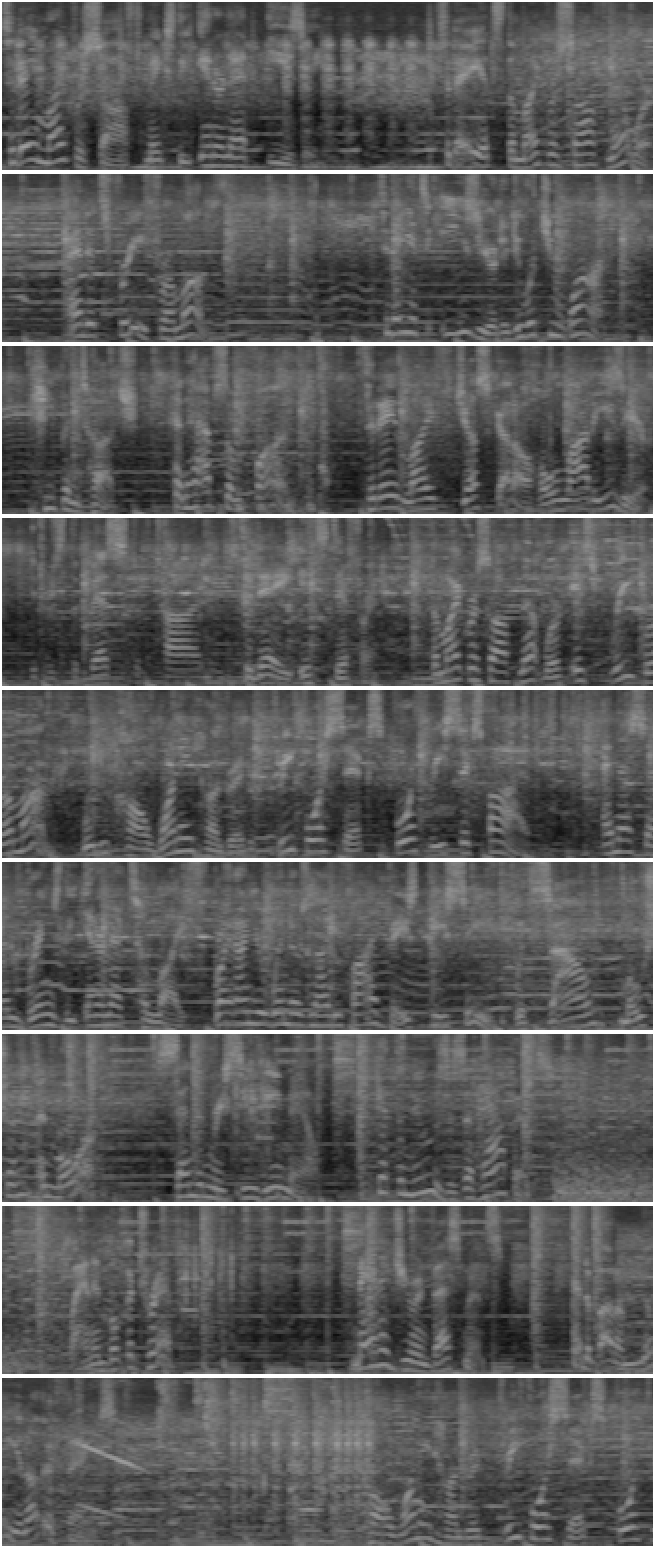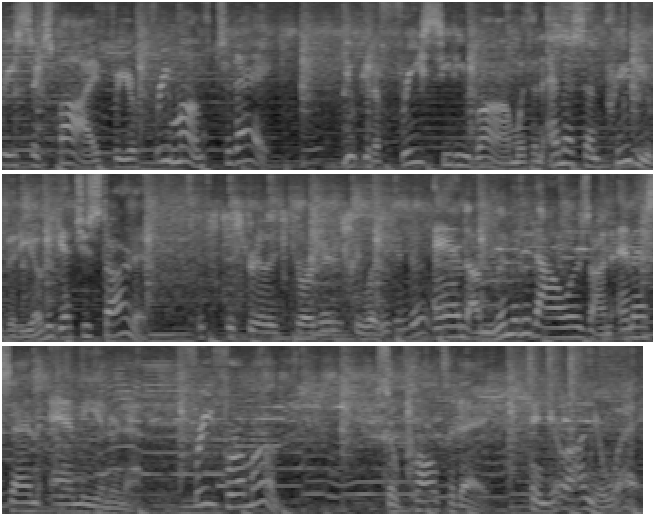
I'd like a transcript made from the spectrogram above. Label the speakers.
Speaker 1: Today, Microsoft makes the internet easy. Today, it's the Microsoft Network, and it's free for a month. Today, it's easier to do what you want, keep in touch, and have some fun. Today, life just got a whole lot easier.
Speaker 2: It was the best of times.
Speaker 1: Today, it's different. The Microsoft Network is free for a month when you call 1-800-346-4365. MSN brings the internet to life right on your Windows 95-based PC with sound, motion, and more. Send and receive email. Get the news as it happens. Plan and book a trip. Manage your investments. And about a million other things. Call 1-800-346-4365 for your free month today. You'll get a free CD-ROM with an MSN preview video to get you started.
Speaker 3: It's just really extraordinary to see what you can do.
Speaker 1: And unlimited hours on MSN and the internet. Free for a month. So call today, and you're on your way.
